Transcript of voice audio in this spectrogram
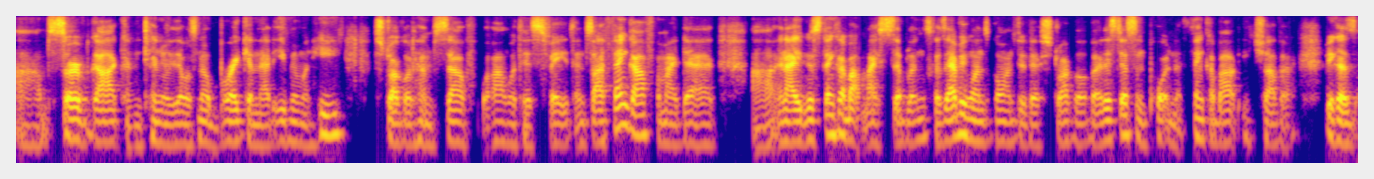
um, served God continually. There was no break in that, even when he struggled himself uh, with his faith. And so I thank God for my dad. Uh, and I was thinking about my siblings because everyone's going through their struggle, but it's just important to think about each other because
